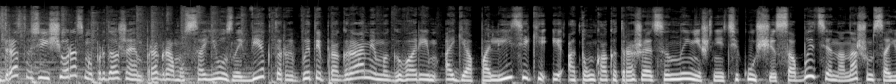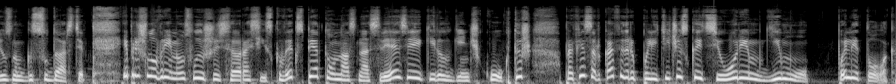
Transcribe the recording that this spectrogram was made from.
Здравствуйте еще раз. Мы продолжаем программу «Союзный вектор». И в этой программе мы говорим о геополитике и о том, как отражаются нынешние текущие события на нашем союзном государстве. И пришло время услышать российского эксперта. У нас на связи Кирилл Евгеньевич Коктыш, профессор кафедры политической теории МГИМО политолог.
